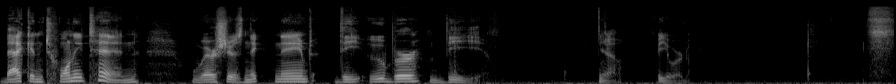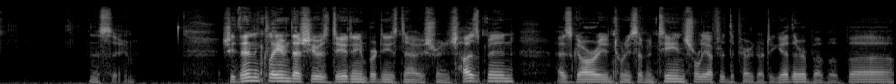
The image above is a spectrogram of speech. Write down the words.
back in 2010, where she was nicknamed the Uber B. Yeah, B word. Let's see. She then claimed that she was dating Britney's now estranged husband, Asghari, in 2017, shortly after the pair got together. Blah blah blah.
